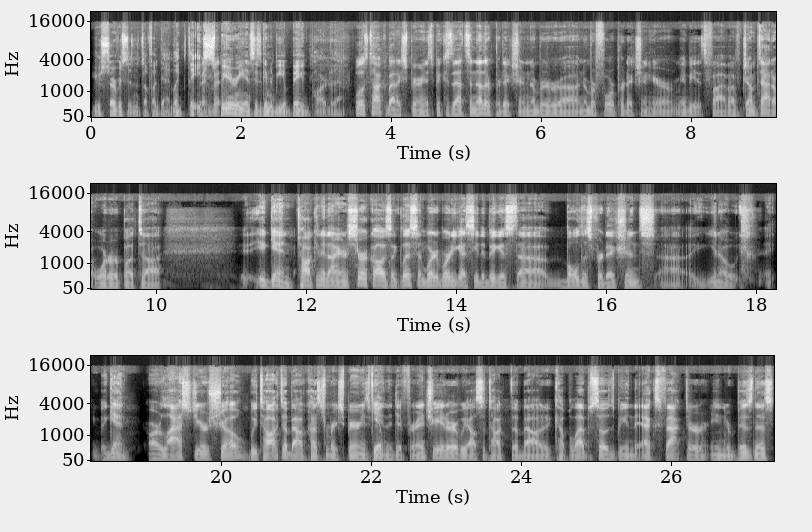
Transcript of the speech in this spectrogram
your services and stuff like that. Like the experience is going to be a big part of that. Well, let's talk about experience because that's another prediction. Number uh, number four prediction here. Maybe it's five. I've jumped out of order, but uh, again, talking to the Iron Circle, I was like, listen, where where do you guys see the biggest, uh, boldest predictions? Uh, you know, again. Our last year's show, we talked about customer experience being the differentiator. We also talked about a couple episodes being the X factor in your business.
